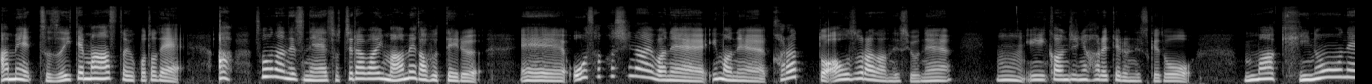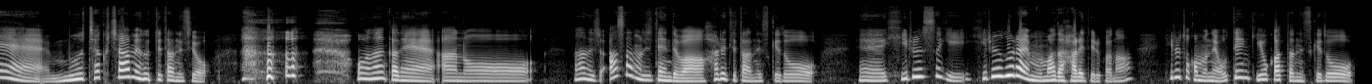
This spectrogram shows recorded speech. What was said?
雨続いてます。ということで、あ、そうなんですね。そちらは今雨が降っている。えー、大阪市内はね、今ね、カラッと青空なんですよね。うん、いい感じに晴れてるんですけど、まあ、昨日ね、むちゃくちゃ雨降ってたんですよ。もうなんかね、あのー、なんでしょう、朝の時点では晴れてたんですけど、えー、昼過ぎ昼ぐらいもまだ晴れてるかな？昼とかもね、お天気良かったんですけど、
